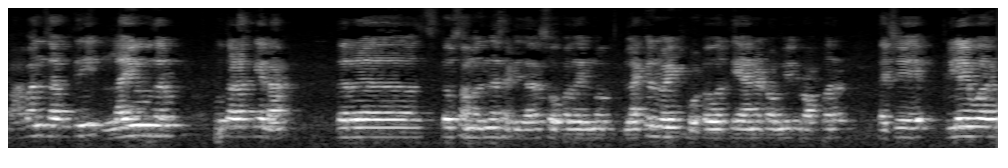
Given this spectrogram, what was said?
बाबांचा अगदी लाईव्ह जर पुतळा केला तर तो समजण्यासाठी जरा सोपं जाईल. मग ब्लॅक अँड व्हाईट फोटोवरती अनाटॉमी प्रॉपर त्याचे क्लेवर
